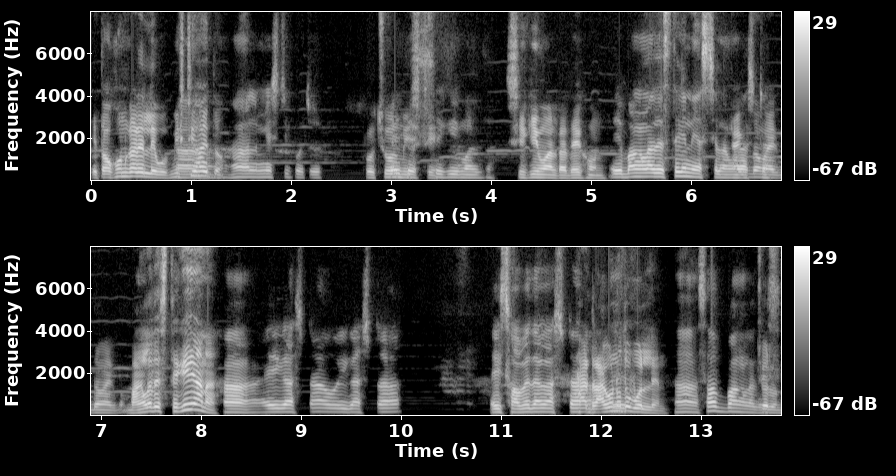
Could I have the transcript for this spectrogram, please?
এ তখনকারের লেবু মিষ্টি হ্যাঁ, হয় তো? হ্যাঁ মিষ্টি প্রচুর। প্রচুর মিষ্টি। সিকি মালটা। সিকি মালটা দেখুন। এই বাংলাদেশ থেকে নিয়ে এসেছিলাম একদম গাছটা। একদম একদম। বাংলাদেশ থেকেই আনা? হ্যাঁ এই গাছটা ওই গাছটা এই সবেদা গাছটা। হ্যাঁ ড্রাগনও তো বললেন। হ্যাঁ সব বাংলাদেশ। চলুন।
